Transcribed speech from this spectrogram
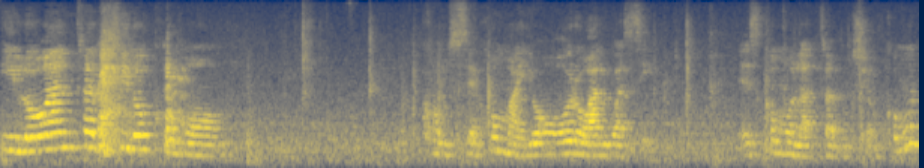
Y lo han traducido como consejo mayor o algo así. Es como la traducción común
